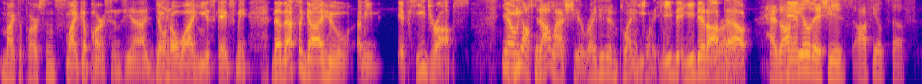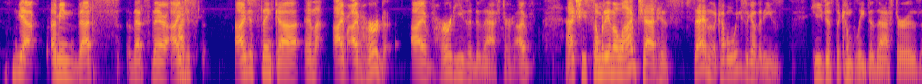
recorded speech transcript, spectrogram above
Micah Parsons. Micah Parsons. Yeah, I don't know why he escapes me. Now that's a guy who, I mean, if he drops, you know, he opted out last year, right? He didn't play in twenty. He, he he did opt right. out. Has off field issues, off field stuff. Yeah, I mean that's that's there. I, I just I just think, uh, and I've I've heard I've heard he's a disaster. I've actually somebody in the live chat has said in a couple weeks ago that he's he's just a complete disaster as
